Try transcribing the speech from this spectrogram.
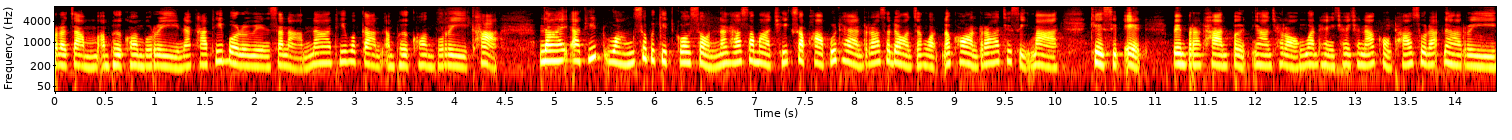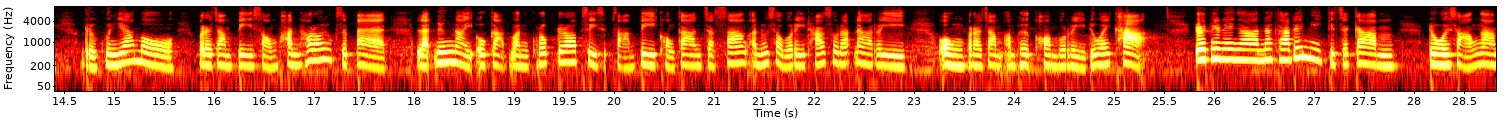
ประจำอำเภอคอนบุรีนะคะ ที่บริเวณสนามหน้าที่ว่าการอำเภอคอนบุรีค่ะ นายอาทิตย์หวังสุภกิจโกศลนะคะ สมาชิกสภาผู้แทนราษฎรจังหวัดนครราชสีมา เขต 11 เป็นประธานเปิดงานฉลองวันแห่งชัยชนะของท้าวสุรนารี หรือคุณย่าโม ประจำปี 2568 และเนื่องในโอกาสวันครบรอบ 43 ปี ของการจัดสร้างอนุสาวรีย์ท้าวสุรนารี องค์ประจำอำเภอคอนบุรีด้วยค่ะ โดยภายในงานนะคะได้มีกิจกรรม โดยสาวงาม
